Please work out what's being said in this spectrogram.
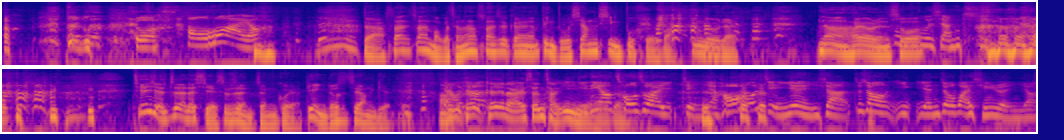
太过对吧？好坏哦。对啊，算算某个程度上算是跟病毒相性不合吧，对不对？那还有人说不相信。天选之人的血是不是很珍贵啊？电影都是这样演的，可以可以可以来生产疫苗，一定要抽出来检验，好好检验一下，就像研研究外星人一样。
